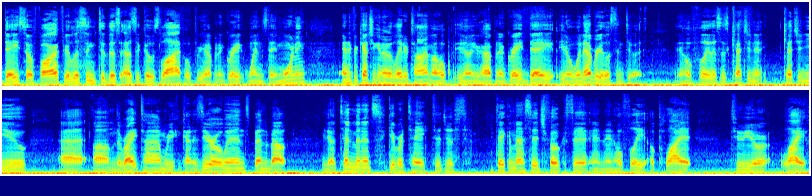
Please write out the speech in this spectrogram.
day so far. If you're listening to this as it goes live, hope you're having a great Wednesday morning. And if you're catching it at a later time, I hope you know you're having a great day, you know, whenever you listen to it. You know, hopefully this is catching it catching you at um, the right time where you can kind of zero in, spend about you know 10 minutes give or take to just take a message, focus it, and then hopefully apply it to your life.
